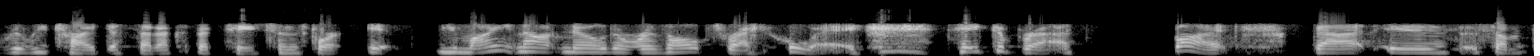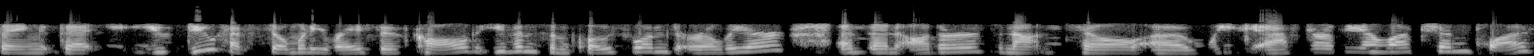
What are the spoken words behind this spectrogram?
Really tried to set expectations for it. You might not know the results right away. Take a breath, but that is something that you do have so many races called, even some close ones earlier, and then others not until a week after the election. Plus,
